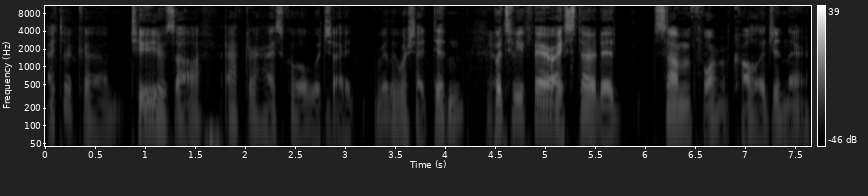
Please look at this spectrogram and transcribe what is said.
I took um, two years off after high school, which I really wish I didn't. Yeah. But to be fair, I started some form of college in there.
